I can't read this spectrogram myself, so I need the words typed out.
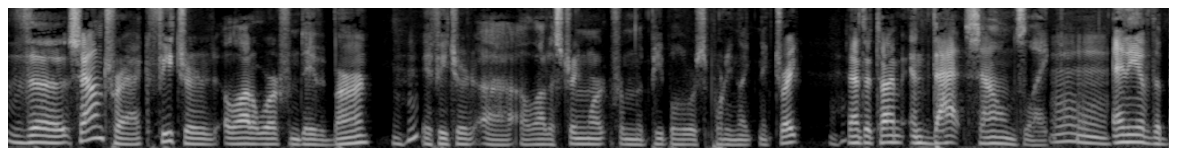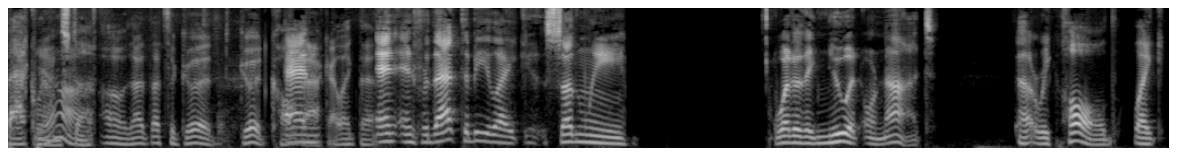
the soundtrack featured a lot of work from David Byrne. It featured uh, a lot of string work from the people who were supporting like Nick Drake at the time, and that sounds like any of the background Yeah. stuff. Oh, that that's a good good callback. I like that. And and for that to be like suddenly, whether they knew it or not, uh, recalled, like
